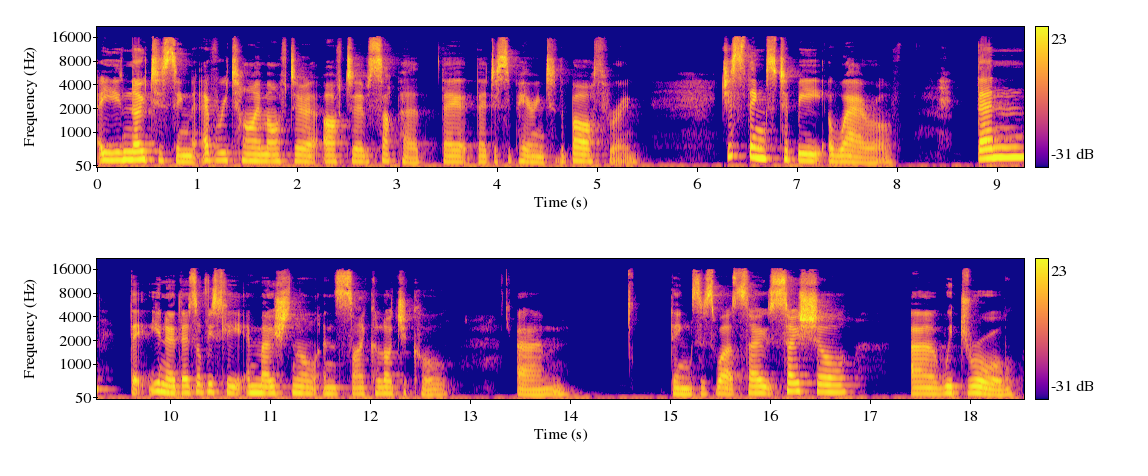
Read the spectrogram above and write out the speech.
are you noticing that every time after after supper they're they're disappearing to the bathroom? Just things to be aware of. Then that you know, there's obviously emotional and psychological um, things as well. So social uh, withdrawal.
